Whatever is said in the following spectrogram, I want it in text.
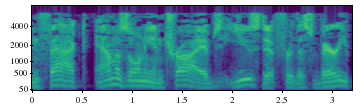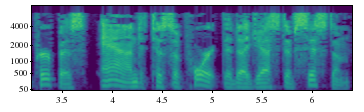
In fact, Amazonian tribes used it for this very purpose and to support the digestive system.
